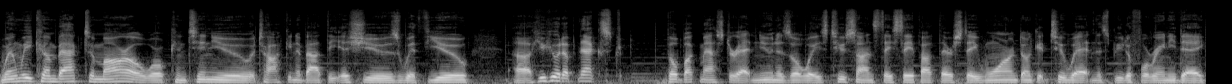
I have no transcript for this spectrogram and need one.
When we come back tomorrow, we'll continue talking about the issues with you. Hugh Hewitt up next. Bill Buckmaster at noon as always. Tucson, stay safe out there, stay warm, don't get too wet in this beautiful rainy day.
